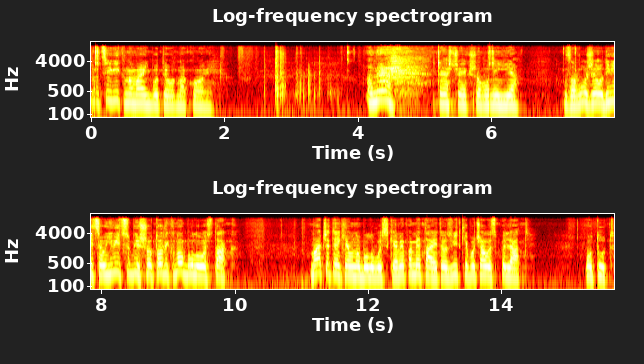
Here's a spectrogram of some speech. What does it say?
Ну, Ці вікна мають бути однакові. А не те, що якщо вони є завужені. Дивіться, уявіть собі, що то вікно було ось так. Бачите, яке воно було вузьке? Ви пам'ятаєте, звідки почали спиляти? Отут.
